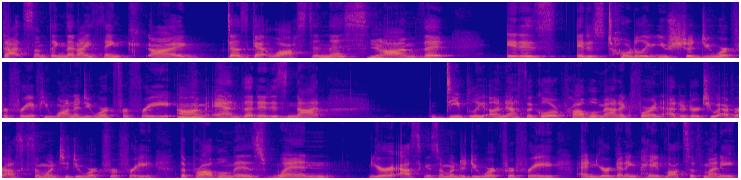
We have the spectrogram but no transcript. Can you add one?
that's something that I think uh, does get lost in this. Yeah. Um, that it is it is totally you should do work for free if you want to do work for free, Mm-hmm. um, and that it is not deeply unethical or problematic for an editor to ever ask someone to do work for free. The problem is when you're asking someone to do work for free and you're getting paid lots of money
